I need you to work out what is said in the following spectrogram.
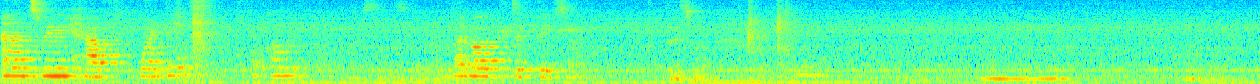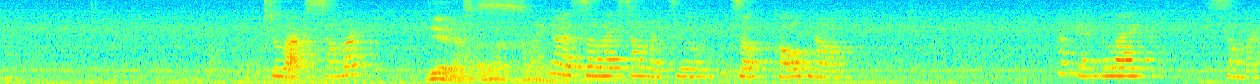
And we have four things in common. What about the fifth one? This one. Do you like summer? Yes, Yes, I like. I like- Yes, I like summer too. It's so cold now. Okay, we like summer.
